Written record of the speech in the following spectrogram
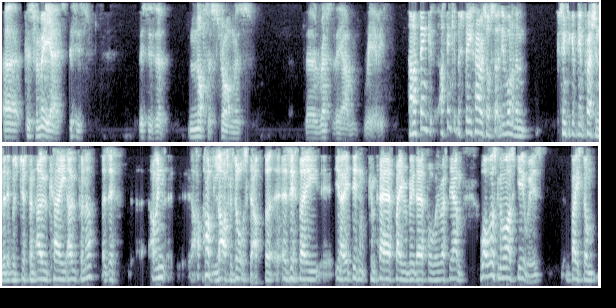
Because uh, for me, yeah, this is this is a not as strong as the rest of the album, really. And I think I think it was Steve Harris, or certainly one of them, seemed to give the impression that it was just an okay opener, as if I mean hardly last resort stuff, but as if they, you know, it didn't compare favourably therefore with the rest of the album. What I was going to ask you is, based on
